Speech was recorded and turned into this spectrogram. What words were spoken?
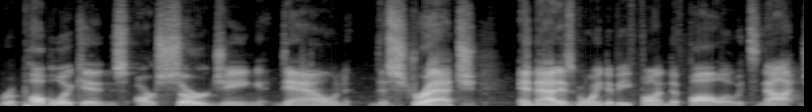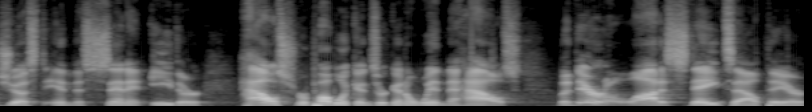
Republicans are surging down the stretch, and that is going to be fun to follow. It's not just in the Senate either. House Republicans are going to win the House, but there are a lot of states out there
